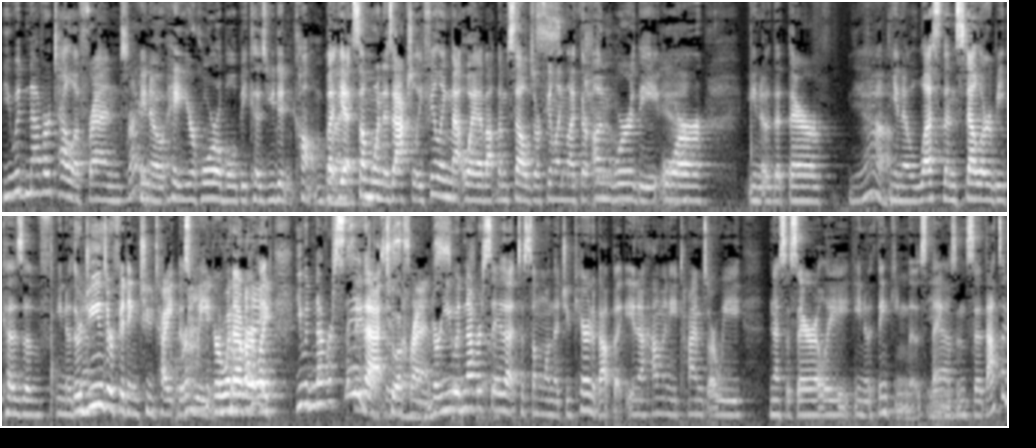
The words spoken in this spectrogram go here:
you would never tell a friend, right. you know, hey, you're horrible because you didn't come. But right. yet someone is actually feeling that way about themselves or feeling like they're unworthy yeah. or you know that they're yeah you know less than stellar because of you know their yeah. jeans are fitting too tight this right. week or whatever right. like you would never say, say that, that, to, a friend or you so would never true. say that to someone that you cared about but you know how many times are we necessarily you know thinking those things yeah. and so that's a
